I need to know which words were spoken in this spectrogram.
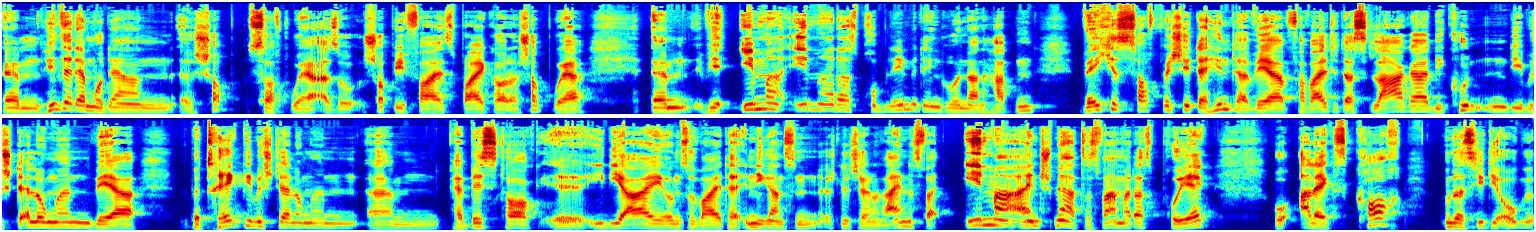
ähm, hinter der modernen äh, Shop-Software, also Shopify, Spryker oder Shopware, ähm, wir immer, immer das Problem mit den Gründern hatten, welche Software steht dahinter? Wer verwaltet das Lager, die Kunden, die Bestellungen? Wer überträgt die Bestellungen ähm, per BizTalk, äh, EDI und so weiter in die ganzen Schnittstellen rein? Das war immer ein Schmerz. Das war immer das Projekt, wo Alex Koch, unser CTO,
